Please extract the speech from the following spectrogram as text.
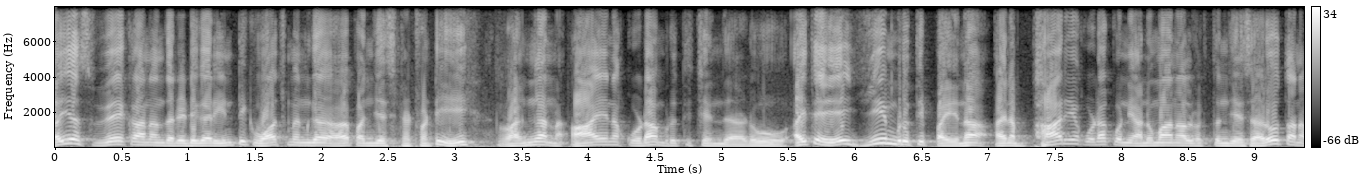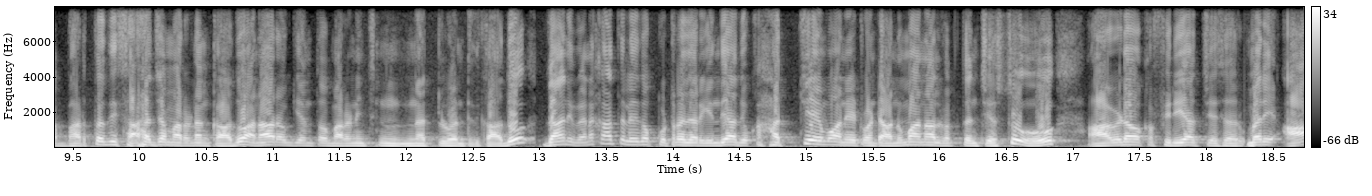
వైఎస్ వివేకానంద రెడ్డి గారి ఇంటికి వాచ్మెన్గా పనిచేసినటువంటి రంగన్న ఆయన కూడా మృతి చెందాడు. అయితే ఈ మృతి పైన ఆయన భార్య కూడా కొన్ని అనుమానాలు వ్యక్తం చేశారు. తన భర్తది సహజ మరణం కాదు అనారోగ్యంతో మరణించినటువంటిది కాదు. దాని వెనకాతలు ఏదో కుట్ర జరిగింది. అది ఒక హత్య ఏమో అనేటువంటి అనుమానాలు వ్యక్తం చేస్తూ ఆవిడ ఒక ఫిర్యాదు చేశారు. మరి ఆ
